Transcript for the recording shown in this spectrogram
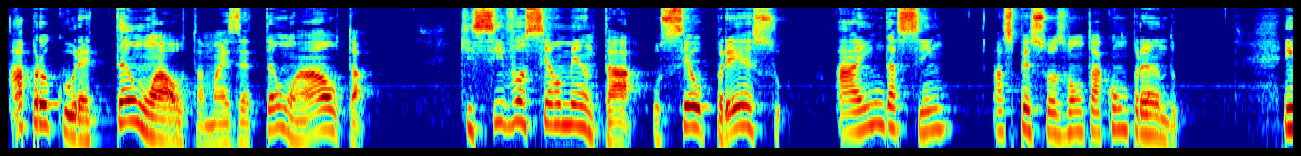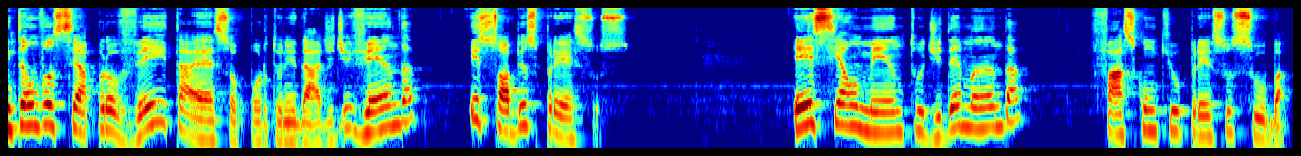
A procura é tão alta, mas é tão alta, que se você aumentar o seu preço, ainda assim as pessoas vão estar comprando. Então você aproveita essa oportunidade de venda e sobe os preços. Esse aumento de demanda faz com que o preço suba.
